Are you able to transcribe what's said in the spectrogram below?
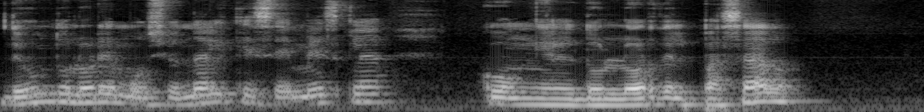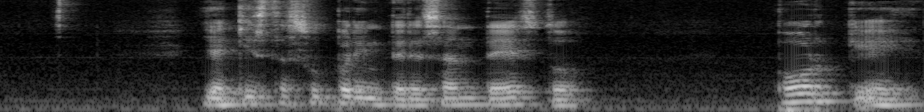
de un dolor emocional que se mezcla con el dolor del pasado. Y aquí está súper interesante esto, porque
